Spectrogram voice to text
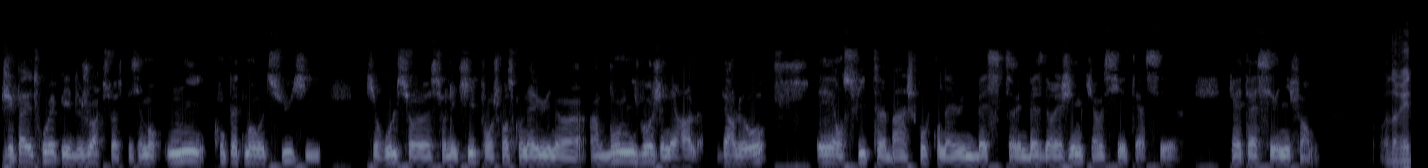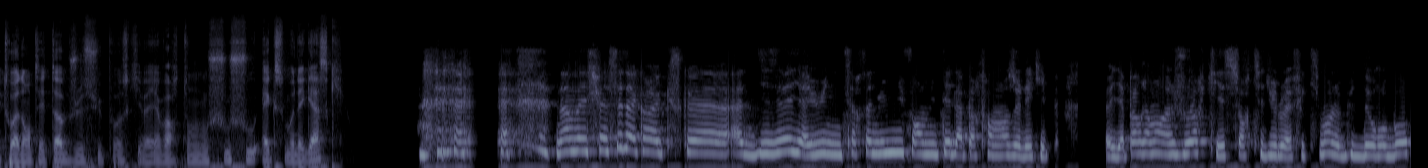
j'ai pas trouvé qu'il y ait deux joueurs qui soient spécialement ni complètement au-dessus, qui qui roulent sur sur l'équipe. je pense qu'on a eu une, un bon niveau général vers le haut, et ensuite, bah, je trouve qu'on a eu une baisse une baisse de régime qui a aussi été assez qui a été assez uniforme. Audrey, toi dans tes tops, je suppose qu'il va y avoir ton chouchou ex monégasque. non, mais je suis assez d'accord avec ce que Ad disait. Il y a eu une certaine uniformité de la performance de l'équipe. Euh, il n'y a pas vraiment un joueur qui est sorti du lot. Effectivement, le but de Robot,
